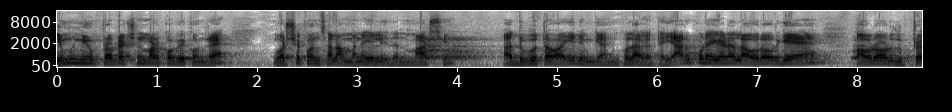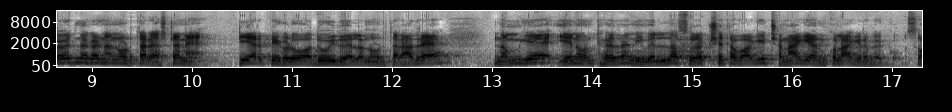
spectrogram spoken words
ನಿಮಗೆ ನೀವು ಪ್ರೊಟೆಕ್ಷನ್ ಮಾಡ್ಕೋಬೇಕು ಅಂದರೆ ವರ್ಷಕ್ಕೊಂದು ಸಲ ಮನೆಯಲ್ಲಿ ಇದನ್ನು ಮಾಡಿಸಿ ಅದ್ಭುತವಾಗಿ ನಿಮಗೆ ಅನುಕೂಲ ಆಗುತ್ತೆ. ಯಾರು ಕೂಡ ಹೇಳಲ್ಲ, ಅವ್ರವ್ರಿಗೆ ಅವ್ರವ್ರದ್ದು ಪ್ರಯೋಜನಗಳನ್ನ ನೋಡ್ತಾರೆ ಅಷ್ಟೇ ಟಿ ಆರ್ ಪಿಗಳು, ಅದು ಇದು ಎಲ್ಲ ನೋಡ್ತಾರೆ. ಆದರೆ ನಮಗೆ ಏನು ಅಂತ ಹೇಳಿದ್ರೆ ನೀವೆಲ್ಲ ಸುರಕ್ಷಿತವಾಗಿ ಚೆನ್ನಾಗಿ ಅನುಕೂಲ ಆಗಿರಬೇಕು. ಸೊ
